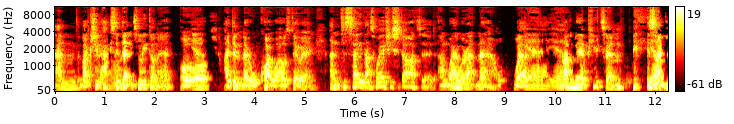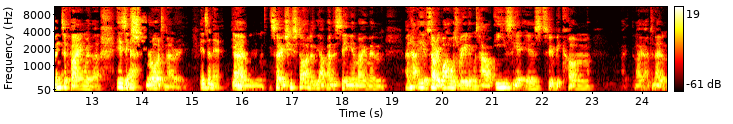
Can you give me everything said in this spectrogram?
and like she'd accidentally done it or Yeah. I didn't know quite what I was doing. And to say that's where she started and where we're at now, where Yeah, yeah, Vladimir Putin is identifying with her, is extraordinary. isn't it? Yeah, Um, so she started. Yeah, I've had a senior moment, and how, sorry, what I was reading was how easy it is to become, like I don't know,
